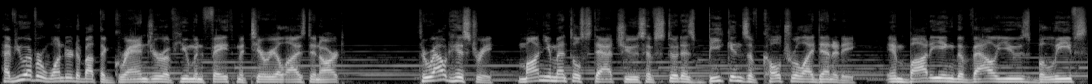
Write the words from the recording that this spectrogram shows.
Have you ever wondered about the grandeur of human faith materialized in art? Throughout history, monumental statues have stood as beacons of cultural identity, embodying the values, beliefs,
